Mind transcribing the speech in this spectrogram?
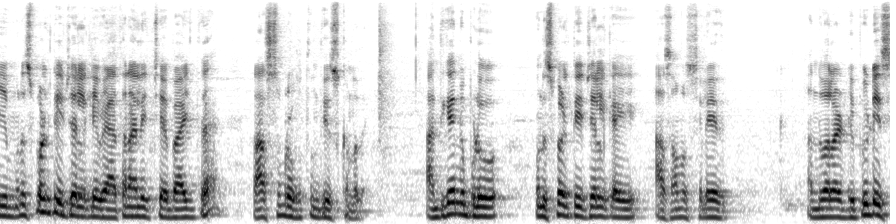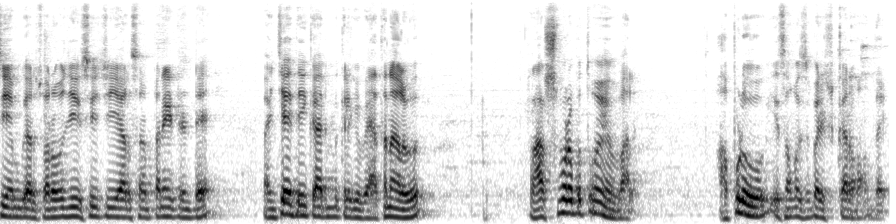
ఈ మున్సిపల్ టీచర్లకి వేతనాలు ఇచ్చే బాధ్యత రాష్ట్ర ప్రభుత్వం తీసుకున్నది. అందుకని ఇప్పుడు మున్సిపల్ టీచర్లకి ఆ సమస్య లేదు. అందువల్ల డిప్యూటీ సీఎం గారు చొరవ చేసి చేయాల్సిన పని ఏంటంటే పంచాయతీ కార్మికులకి వేతనాలు రాష్ట్ర ప్రభుత్వం ఇవ్వాలి. అప్పుడు ఈ సమస్య పరిష్కారం అవుతాయి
